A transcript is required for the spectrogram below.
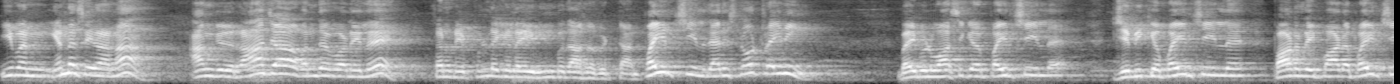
இவன் என்ன செய்தானா? அங்கு ராஜா வந்த வேளையிலே தன்னுடைய பிள்ளைகளை முன்பதாக விட்டான். பயிற்சி இல்லை. There is no training Bible வாசிக்க பயிற்சி இல்லை. ஜெபிக்க பயிற்சி இல்லை. பாடலை பாட பயிற்சி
